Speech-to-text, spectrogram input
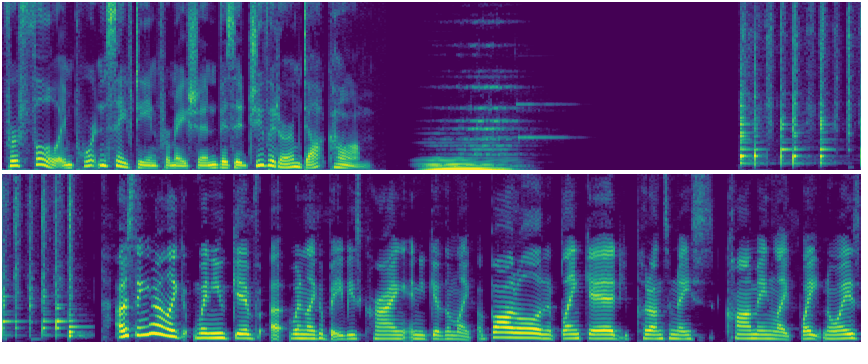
For full important safety information, visit juvederm.com. I was thinking about like when you give uh, when like a baby's crying and you give them like a bottle and a blanket, you put on some nice calming like white noise.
